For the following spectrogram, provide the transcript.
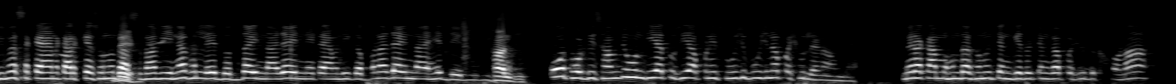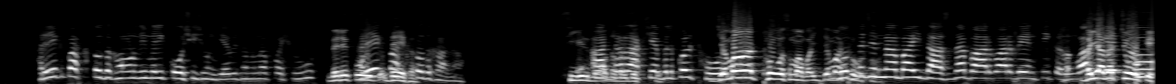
ਵੀ ਮੈਂ ਸਕੈਨ ਕਰਕੇ ਤੁਹਾਨੂੰ। ਦੱਸਦਾ ਵੀ ਇਹਨਾਂ ਥੱਲੇ ਦੁੱਧ ਦਾ ਇੰਨਾ ਜਾਂ ਇੰਨੇ ਟਾਈਮ ਦੀ ਗੱਬਣਾ ਜਾਂ ਇੰਨਾ ਇਹ ਦੇ ਦੂਗੀ। ਹਾਂਜੀ। ਉਹ ਤੁਹਾਡੀ ਸਮਝ ਹੁੰਦੀ ਆ ਤੁਸੀਂ ਆਪਣੀ ਸੂਝ-ਬੂਝ ਨਾਲ ਪਸ਼ੂ ਲੈਣਾ ਹੁੰਦਾ। ਮੇਰਾ ਕੰਮ ਹੁੰਦਾ ਤੁਹਾਨੂੰ ਚੰਗੇ ਤੋਂ ਚੰਗਾ ਪਸ਼ੂ ਦਿਖਾਉਣਾ ਹਰੇਕ ਪੱਖ ਤੋਂ ਦਿਖਾਉਣ ਦੀ ਮੇਰੀ ਕੋਸ਼ਿਸ਼ ਹੁੰਦੀ ਹੈ ਵੀ ਤੁਹਾਨੂੰ ਮੈਂ ਪਸ਼ੂ ਮੇਰੇ ਕੋਲ ਹਰੇਕ ਦੇਖ। ਪੱਖ ਤੋਂ ਦਿਖਾ ਦਾਂ। ਸੀਲ ਬਹੁਤ ਆਰਡਰ ਰੱਖ ਕੇ ਬਿਲਕੁਲ ਠੋਸ ਜਮਾ ਠੋਸ ਮਾ ਬਾਈ ਜਮਾ ਦੁੱਧ ਠੋਸ। ਜਿੰਨਾ ਬਾਈ ਦੱਸਦਾ ਬਾਰ-ਬਾਰ ਬੇਨਤੀ ਕਰੂੰਗਾ ਬਈ ਆਹ ਚੋ ਕੇ।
